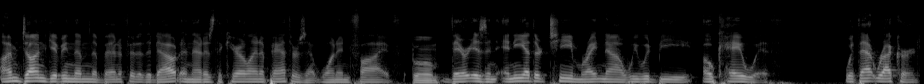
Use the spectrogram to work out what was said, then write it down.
I'm done giving them the benefit of the doubt, and that is the Carolina Panthers at one in five. Boom. There isn't any other team right now we would be okay with, with that record,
